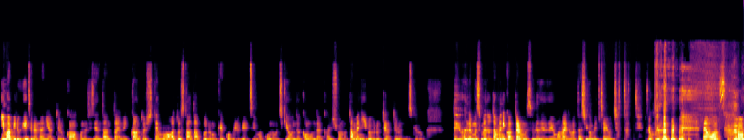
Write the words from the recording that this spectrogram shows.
今ビル・ゲイツが何やってるか、この慈善団体の一環としても、あとスタートアップでも結構ビル・ゲイツ今この地球温暖化問題解消のためにいろいろとやってるんですけど、っていうふうで娘のために買ったら娘全然読まないで私がめっちゃ読んじゃったっていうところです。でも、そう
